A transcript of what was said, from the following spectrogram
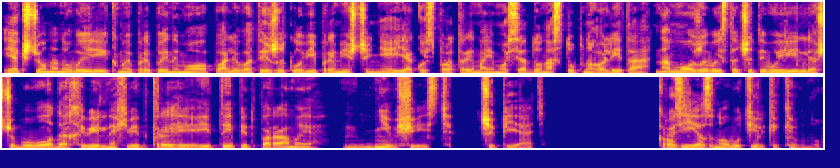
Якщо на новий рік ми припинимо опалювати житлові приміщення і якось протримаємося до наступного літа, нам може вистачити вугілля, щоб у водах, вільних від криги, йти під парами днів шість чи п'ять. Крозія знову тільки кивнув.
